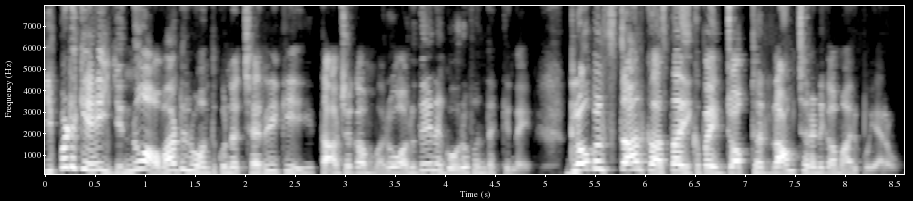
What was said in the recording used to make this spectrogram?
ఇప్పటికే ఎన్నో అవార్డులు అందుకున్న చర్రీకి తాజాగా మరో అరుదైన గౌరవం దక్కింది. గ్లోబల్ స్టార్ కాస్త ఇకపై డాక్టర్ రామ్ చరణ్గా మారిపోయారు.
